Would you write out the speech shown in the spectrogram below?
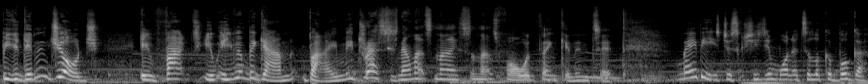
but you didn't judge. In fact, you even began buying me dresses. Now that's nice and that's forward thinking, isn't it? Maybe it's just 'cause she didn't want her to look a bugger.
